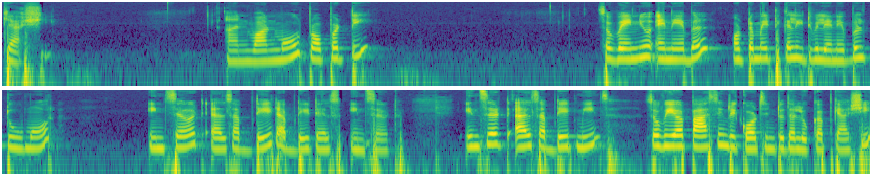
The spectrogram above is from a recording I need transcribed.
cache and one more property. So when you enable automatically it will enable two more. Insert else update update else insert. Insert else update means so we are passing records into the lookup cache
